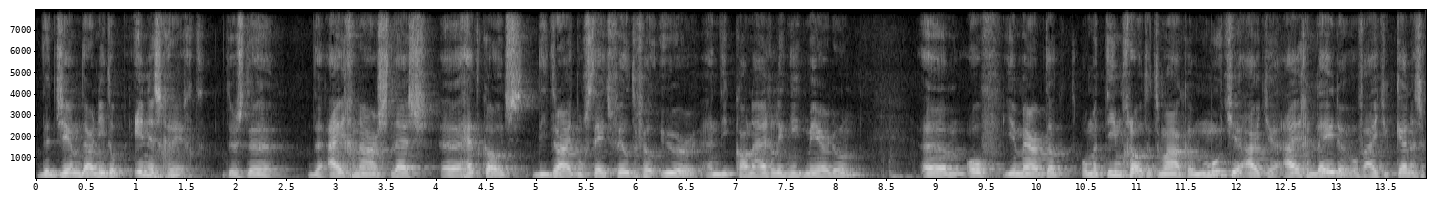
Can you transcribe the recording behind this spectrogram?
de gym daar niet op in is gericht. Dus de, de eigenaar slash eh, headcoach die draait nog steeds veel te veel uur en die kan eigenlijk niet meer doen. Ehm, of je merkt dat om het team groter te maken, moet je uit je eigen leden of uit je kennis-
